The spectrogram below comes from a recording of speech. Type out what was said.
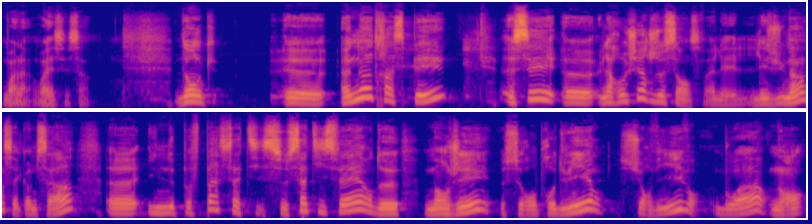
Voilà, ouais, c'est ça. Donc, euh, un autre aspect, c'est euh, la recherche de sens. Les, humains, c'est comme ça, euh, ils ne peuvent pas se satisfaire de manger, se reproduire, survivre, boire. Non,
